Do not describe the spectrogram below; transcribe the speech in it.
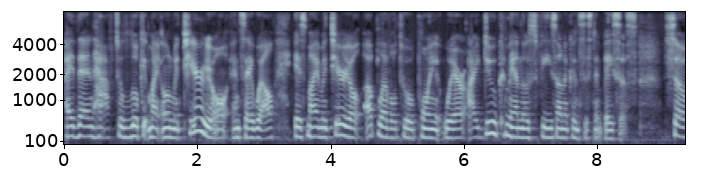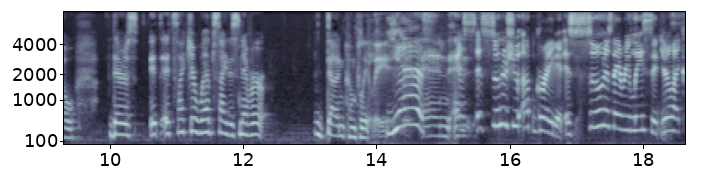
I then have to look at my own material and say, well, is my material up level to a point where I do command those fees on a consistent basis? So there's it, it's like your website is never done completely. Yes. And, and as, as, soon as you upgrade it, as soon as they release it, you're like,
